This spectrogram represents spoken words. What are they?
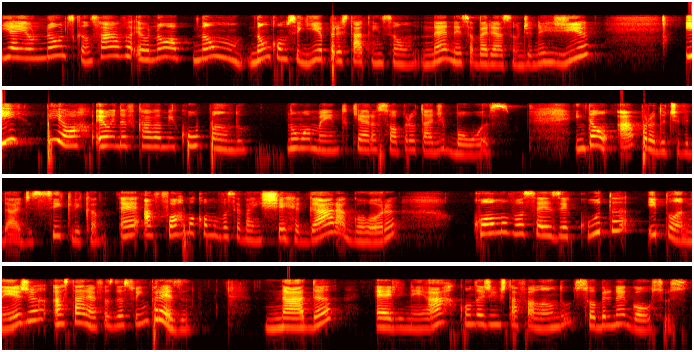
E aí eu não descansava, eu não, não, não conseguia prestar atenção né, nessa variação de energia. E pior, eu ainda ficava me culpando no momento que era só para eu estar de boas. Então, a produtividade cíclica é a forma como você vai enxergar agora como você executa e planeja as tarefas da sua empresa. Nada é linear quando a gente está falando sobre negócios.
